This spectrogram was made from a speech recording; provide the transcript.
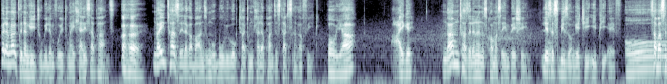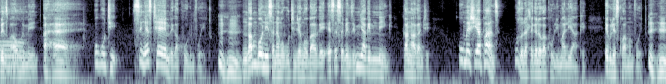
Phela ngagcina ngiyijubile mfowethu ngayihlalisa phansi. Aha. Ngayichazela kabanzi ngobubi bokuthatha umhlala phansi isikhathi singakafiki. Oh ya. Hayi ke. Ngamchazela nangesikhwama seimpesheni lesi sibizwa ngeGEPF. Oh. Sabasebenzi bahulumeni Aha. ukuthi singesithembe kakhulu mfowethu. Mhm. Ngambonisa nangokuthi njengoba ke esesebenza iminyaka eminingi kangaka nje uma eshiya phansi uzolahlekelwa kakhulu imali yakhe ekulesikhwama mfowethu. Mhm.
